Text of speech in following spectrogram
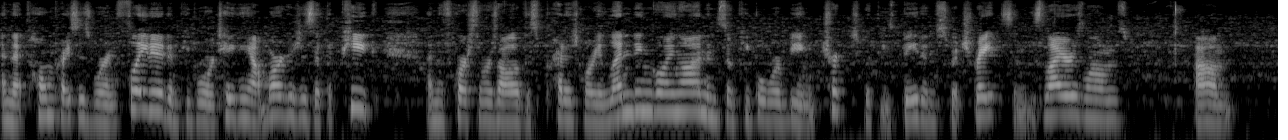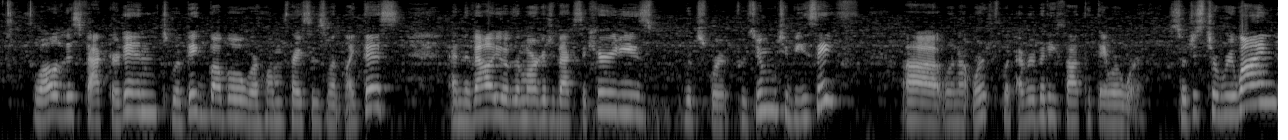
and that home prices were inflated and people were taking out mortgages at the peak. And of course, there was all of this predatory lending going on, and so people were being tricked with these bait and switch rates and these liar's loans. Um, so all of this factored in to a big bubble where home prices went like this, and the value of the mortgage-backed securities, which were presumed to be safe, uh, were not worth what everybody thought that they were worth. So just to rewind,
